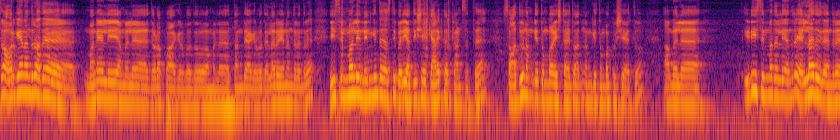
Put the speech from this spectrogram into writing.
ಸೊ ಅವ್ರಿಗೇನಂದ್ರು ಅದೇ ಮನೆಯಲ್ಲಿ, ಆಮೇಲೆ ದೊಡ್ಡಪ್ಪ ಆಗಿರ್ಬೋದು, ಆಮೇಲೆ ತಂದೆ ಆಗಿರ್ಬೋದು, ಎಲ್ಲರೂ ಏನಂದ್ರು ಅಂದರೆ, ಈ ಸಿನಿಮಾಲಿ ನಿನ್ಗಿಂತ ಜಾಸ್ತಿ ಬರೀ ಅತಿಶಯ ಕ್ಯಾರೆಕ್ಟರ್ ಕಾಣಿಸುತ್ತೆ. ಸೊ ಅದು ನಮಗೆ ತುಂಬ ಇಷ್ಟ ಆಯಿತು, ಅದು ನಮಗೆ ತುಂಬ ಖುಷಿ ಆಯಿತು. ಆಮೇಲೆ ಇಡೀ ಸಿನಿಮಾದಲ್ಲಿ ಅಂದರೆ ಎಲ್ಲದೂ ಇದೆ ಅಂದರೆ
